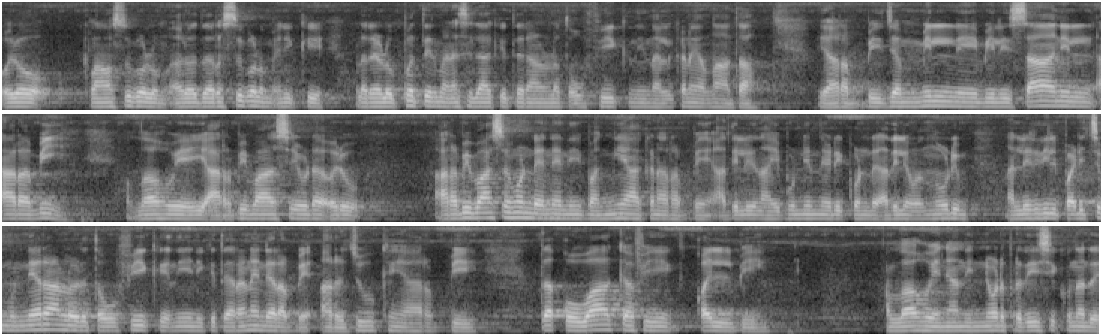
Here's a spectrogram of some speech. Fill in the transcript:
ഓരോ ക്ലാസ്സുകളും ഓരോ ദർസുകളും എനിക്ക് വളരെ എളുപ്പത്തിൽ മനസ്സിലാക്കി തരാനുള്ള തൗഫീക്ക് നീ നൽകണേ എന്നാഥ യാ റബ്ബി ജമ്മിൽനി ബിലിസാനിൽ അറബി. അള്ളാഹുവെ ഈ അറബി ഭാഷയുടെ ഒരു അറബി ഭാഷ കൊണ്ട് എന്നെ നീ ഭംഗിയാക്കണ റബ്ബെ. അതിൽ നൈപുണ്യം നേടിക്കൊണ്ട് അതിൽ ഒന്നുകൂടി നല്ല രീതിയിൽ പഠിച്ച് മുന്നേറാനുള്ള ഒരു തൗഫീക്ക് നീ എനിക്ക് തരണം എന്റെ റബ്ബെ. അർജൂക്ക യാ റബ്ബി ഖൽബി. അള്ളാഹുവെ ഞാൻ നിന്നോട് പ്രതീക്ഷിക്കുന്നത്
